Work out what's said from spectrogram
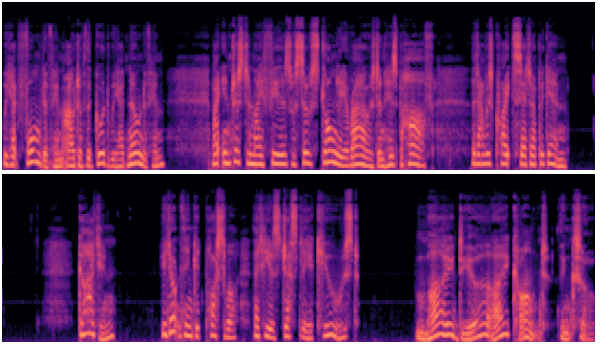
we had formed of him out of the good we had known of him, my interest and my fears were so strongly aroused in his behalf that I was quite set up again. Guardian, you don't think it possible that he is justly accused? My dear, I can't think so.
